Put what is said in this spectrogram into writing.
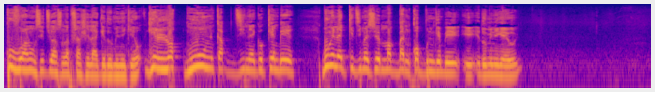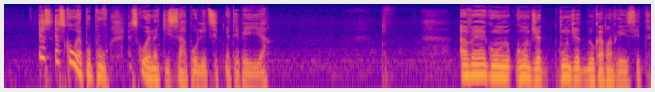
Pou vwa nou situasyon la pou chache la gen Dominikè yo. Gen lot moun kap di neg yo kembe. Bou gen neg ki di, monsye, map ban kop pou nou kembe e, e Dominikè yo. Es, esko wè poupou, esko wè nan ki sa politik mette peyi ya? Avè goun jet blok ap antre yisit.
